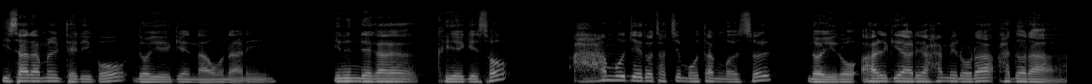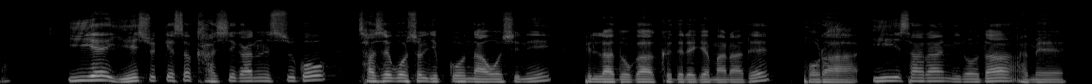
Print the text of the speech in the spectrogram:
이 사람을 데리고 너희에게 나오나니 이는 내가 그에게서 아무 죄도 찾지 못한 것을 너희로 알게 하려 함이로라 하더라. 이에 예수께서 가시관을 쓰고 자색 옷을 입고 나오시니 빌라도가 그들에게 말하되 보라 이 사람이로다. 하매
